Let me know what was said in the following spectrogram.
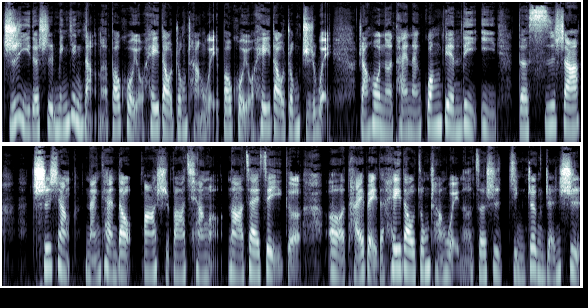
质疑的是民进党呢，包括有黑道中常委，包括有黑道中执委，然后呢，台南光电利益的厮杀，吃相难看到八十八枪啊！那在这一个呃台北的黑道中常委呢，则是警政人士。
